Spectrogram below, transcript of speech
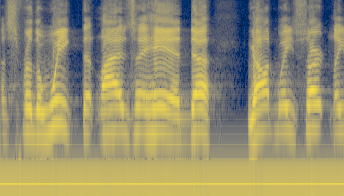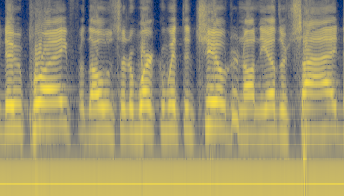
us for the week that lies ahead. Uh, God, we certainly do pray for those that are working with the children on the other side.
